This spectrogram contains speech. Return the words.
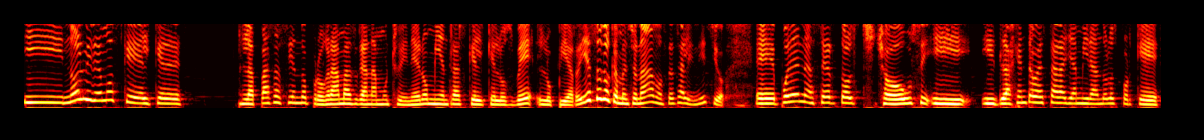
Y no olvidemos que el que la pasa haciendo programas, gana mucho dinero, mientras que el que los ve lo pierde. Y eso es lo que mencionábamos que es al inicio. Eh, pueden hacer talk shows y, la gente va a estar allá mirándolos porque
